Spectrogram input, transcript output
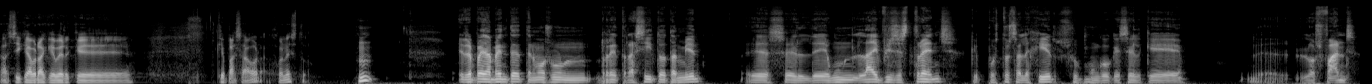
Así que habrá que ver qué, qué pasa ahora con esto. Hmm. Y rápidamente tenemos un retrasito también. Es el de un Life is Strange, que puestos a elegir, supongo que es el que eh, los fans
